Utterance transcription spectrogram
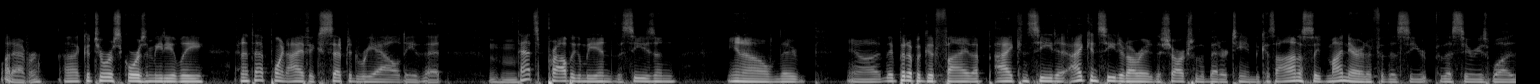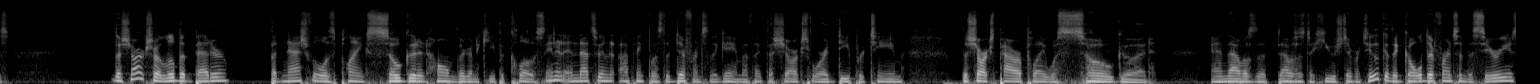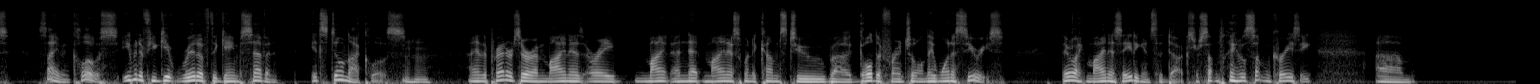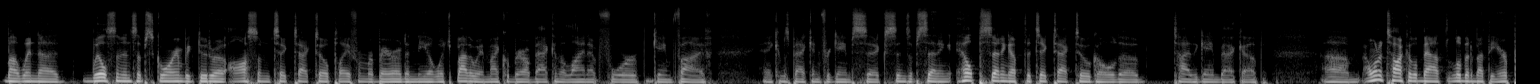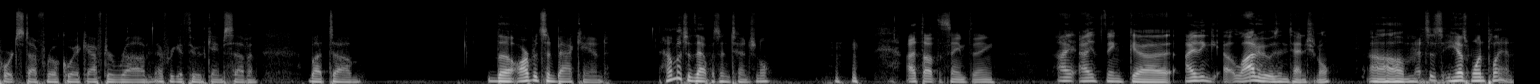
whatever. Uh, Couture scores immediately, and at that point, I've accepted reality that Mm-hmm. that's probably going to be the end of the season. You know, they're you know they put up a good fight. I, I conceded. I conceded already. The Sharks were the better team because honestly, my narrative for this for this series was the Sharks are a little bit better, but Nashville is playing so good at home, they're going to keep it close. And, it, and that's when I think was the difference in the game. I think the Sharks were a deeper team. The Sharks' power play was so good, and that was the that was just a huge difference. You look at the goal difference in the series; it's not even close. Even if you get rid of the game seven, it's still not close. Mm-hmm. I mean, the Predators are a minus or a, min- a net minus when it comes to uh, goal differential, and they won a series. They were like minus eight against the Ducks or something. It was something crazy. Um, but when uh, Wilson ends up scoring due to an awesome tic tac toe play from Ribeiro to Neal, which by the way, Mike Ribeiro back in the lineup for Game Five, and he comes back in for Game Six, ends up setting help setting up the tic tac toe goal to tie the game back up. Um, I want to talk about a little bit about the airport stuff real quick after uh, after we get through with Game Seven, but um, the Arvidsson backhand, how much of that was intentional? I thought the same thing. I, I think uh, I think a lot of it was intentional. Um, That's just, he has one plan.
